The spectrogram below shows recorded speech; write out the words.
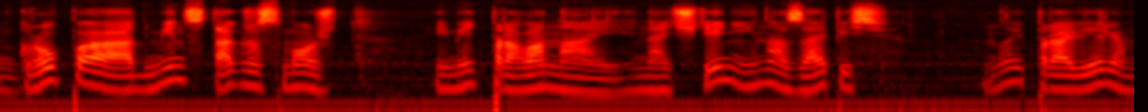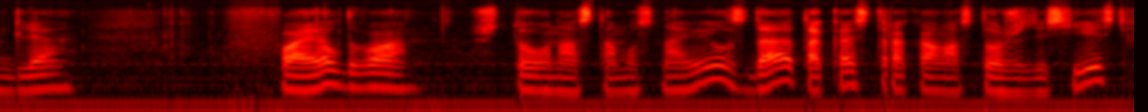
группа admins также сможет иметь права на, на чтение и на запись ну и проверим для файл 2, что у нас там установилось. Да, такая строка у нас тоже здесь есть.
